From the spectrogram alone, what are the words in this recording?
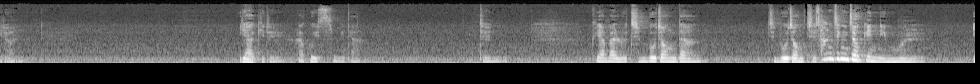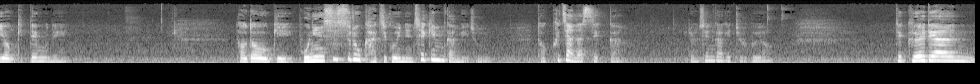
이런 이야기를 하고 있습니다. 아무튼 그야말로 진보정당 진보정치 상징적인 인물이었기 때문에 더더욱이 본인 스스로 가지고 있는 책임감이 좀 더 크지 않았을까 이런 생각이 들고요. 그에 대한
